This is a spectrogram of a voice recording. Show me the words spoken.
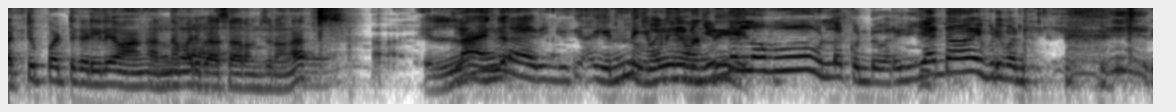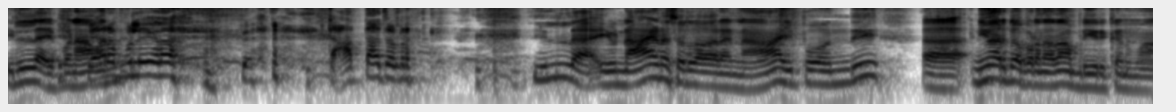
கட்டுப்பாட்டு கடையிலே வாங்க அந்த மாதிரி பேச ஆரம்பிச்சிடுவாங்க எல்லாம் எங்க என்ன இவனுங்க வந்து என்னெல்லாமோ உள்ள கொண்டு வரீங்க ஏன்டா இப்படி பண்றீங்க இல்லை இப்போ நான் வேற பிள்ளைகளா? தாத்தா சொல்றேன் இல்லை நான் என்ன சொல்ல வரேன்னா இப்போ வந்து நியூயார்க்கில் பிறந்தா தான் அப்படி இருக்கணுமா?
